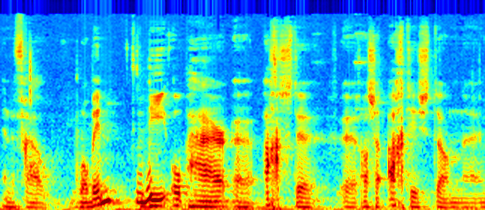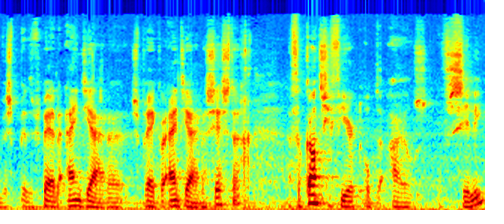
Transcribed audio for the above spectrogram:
en de vrouw Robin. Mhm. Die op haar eh, achtste, als ze acht is, dan, we spelen eindjaren, spreken we eind jaren 60, een vakantie viert op de Isles of Scilly.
